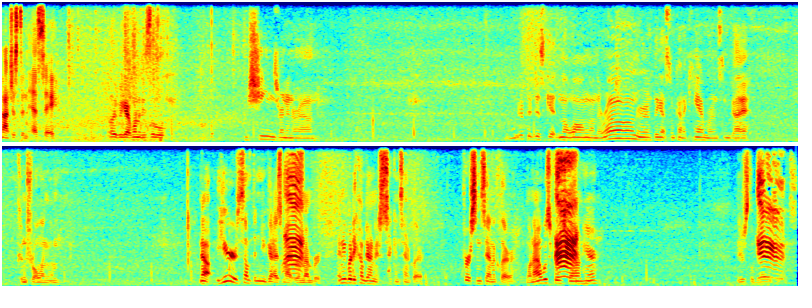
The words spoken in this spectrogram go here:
not just an essay. Like we got one of these little machines running around. I wonder if they're just getting along on their own or if they got some kind of camera and some guy controlling them. Now, here's something you guys might remember. Anybody come down here, second Santa Clara? First in Santa Clara. When I was first down here, there's the Walgreens.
